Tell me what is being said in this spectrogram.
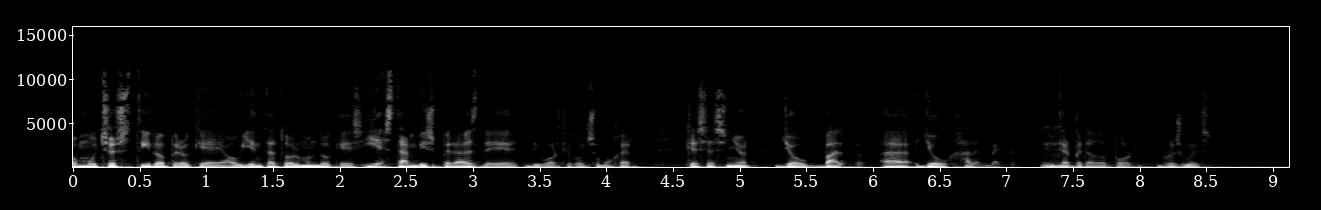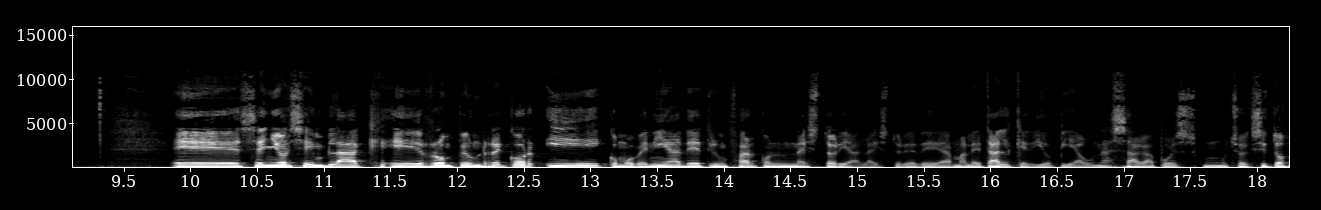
con mucho estilo, pero que ahuyenta a todo el mundo que es, y está en vísperas de divorcio con su mujer, que es el señor Joe, Bal- eh, Joe Hallenbeck, interpretado por Bruce Willis. Eh, señor Shane Black eh, rompe un récord y como venía de triunfar con una historia, la historia de Arma Letal, que dio pie a una saga pues con mucho éxito,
